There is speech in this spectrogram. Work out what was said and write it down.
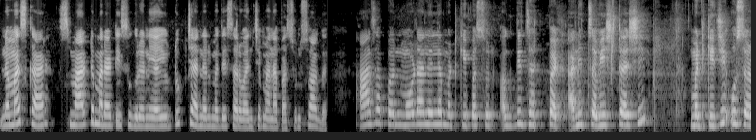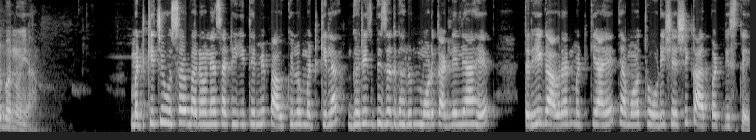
नमस्कार. स्मार्ट मराठी सुगरण या यूट्यूब चॅनलमध्ये सर्वांचे मनापासून स्वागत. आज आपण मोड आलेल्या मटकीपासून अगदी झटपट आणि चविष्ट अशी मटकीची उसळ बनवूया. मटकीची उसळ बनवण्यासाठी इथे मी पाव किलो मटकीला घरीच भिजत घालून मोड काढलेले आहेत. तर ही गावरान मटकी आहे त्यामुळं थोडीशी अशी काळपट दिसते.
